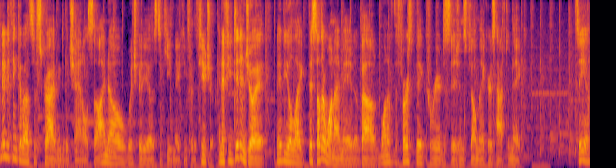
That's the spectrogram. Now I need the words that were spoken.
maybe think about subscribing to the channel so I know which videos to keep making for the future. And if you did enjoy it, maybe you'll like this other one I made about one of the first big career decisions filmmakers have to make. See ya.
